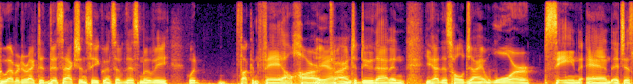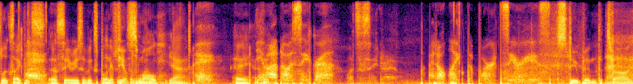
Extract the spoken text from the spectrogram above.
whoever directed this action sequence of this movie would fucking fail hard Yeah. trying to do that and you had this whole giant war scene and it just looks like it's a series of explosions And it feels in one. small. yeah Hey, hey I you think- wanna know a secret? what's the secret I don't like the porn series. Stupid. That's wrong.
